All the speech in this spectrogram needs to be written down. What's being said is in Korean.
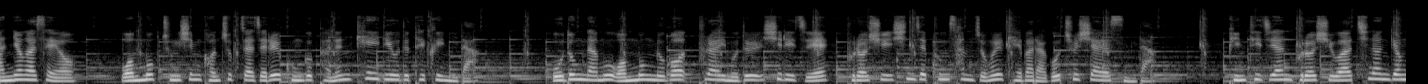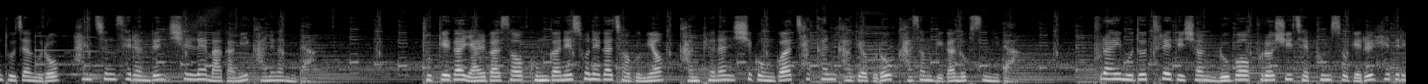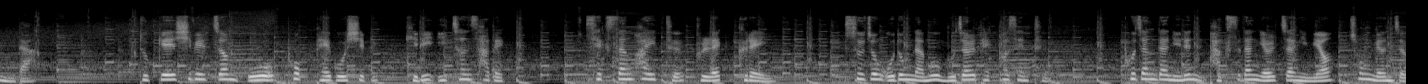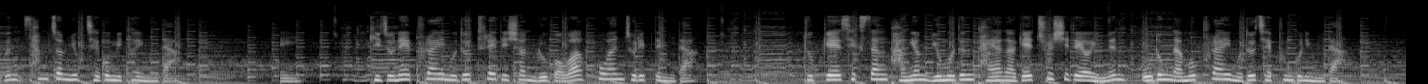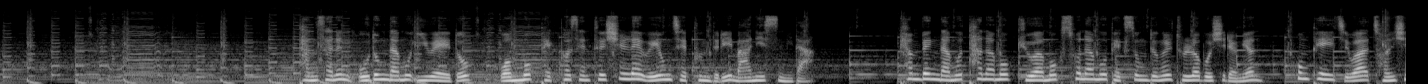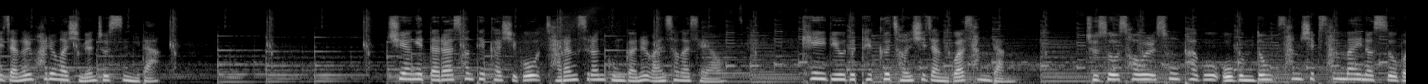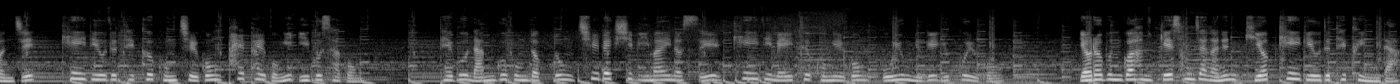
안녕하세요. 원목 중심 건축 자재를 공급하는 KD우드 테크입니다. 오동나무 원목 로봇 프라이모들 시리즈의 브러쉬 신제품 3종을 개발하고 출시하였습니다. 빈티지한 브러쉬와 친환경 도장으로 한층 세련된 실내 마감이 가능합니다. 두께가 얇아서 공간에 손해가 적으며 간편한 시공과 착한 가격으로 가성비가 높습니다. 프라이무드 트레디션 루버 브러쉬 제품 소개를 해드립니다. 두께 11.55, 폭 150, 길이 2400. 색상 화이트, 블랙, 그레이. 수종 오동나무 무절 100%. 포장 단위는 박스당 10장이며 총 면적은 3.6제곱미터입니다. 기존의 프라이무드 트레디션 루버와 호환 조립됩니다. 두께, 색상, 방염, 유무 등 다양하게 출시되어 있는 오동나무 프라이무드 제품군입니다. 당사는 오동나무 이외에도 원목 100% 실내 외용 제품들이 많이 있습니다. 편백나무, 타나목, 규화목, 소나무, 백송 등을 둘러보시려면 홈페이지와 전시장을 활용하시면 좋습니다. 취향에 따라 선택하시고 자랑스런 공간을 완성하세요. KD우드 테크 전시장과 상담. 주소 서울 송파구 오금동 33-5번지 KD우드 테크 070-8802-2940. 대구 남구 공덕동 712-1 KD메이트 010-5661-6965. 여러분과 함께 성장하는 기업 KD우드 테크입니다.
